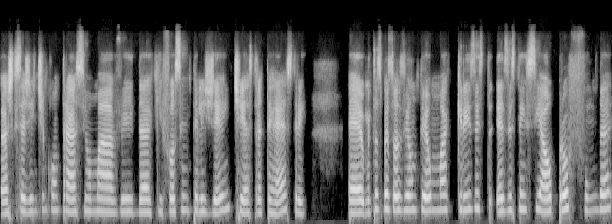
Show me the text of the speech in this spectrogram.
Eu acho que se a gente encontrasse uma vida que fosse inteligente, extraterrestre, é, muitas pessoas iam ter uma crise existencial profunda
